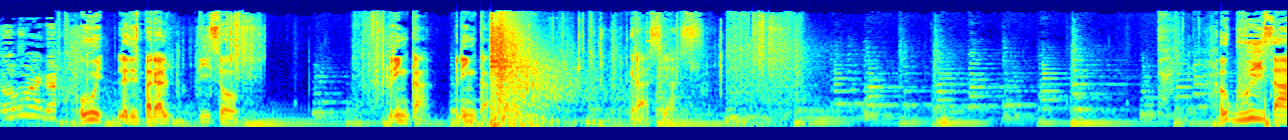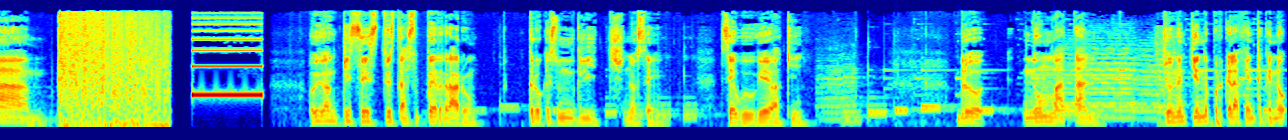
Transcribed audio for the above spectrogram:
Oh my god. Uy, le disparé al piso. Brinca, brinca. Gracias. Wissam. Oigan, ¿qué es esto? Está súper raro. Creo que es un glitch, no sé. Se bugueó aquí. Bro, no matan. Yo no entiendo por qué la gente que no...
